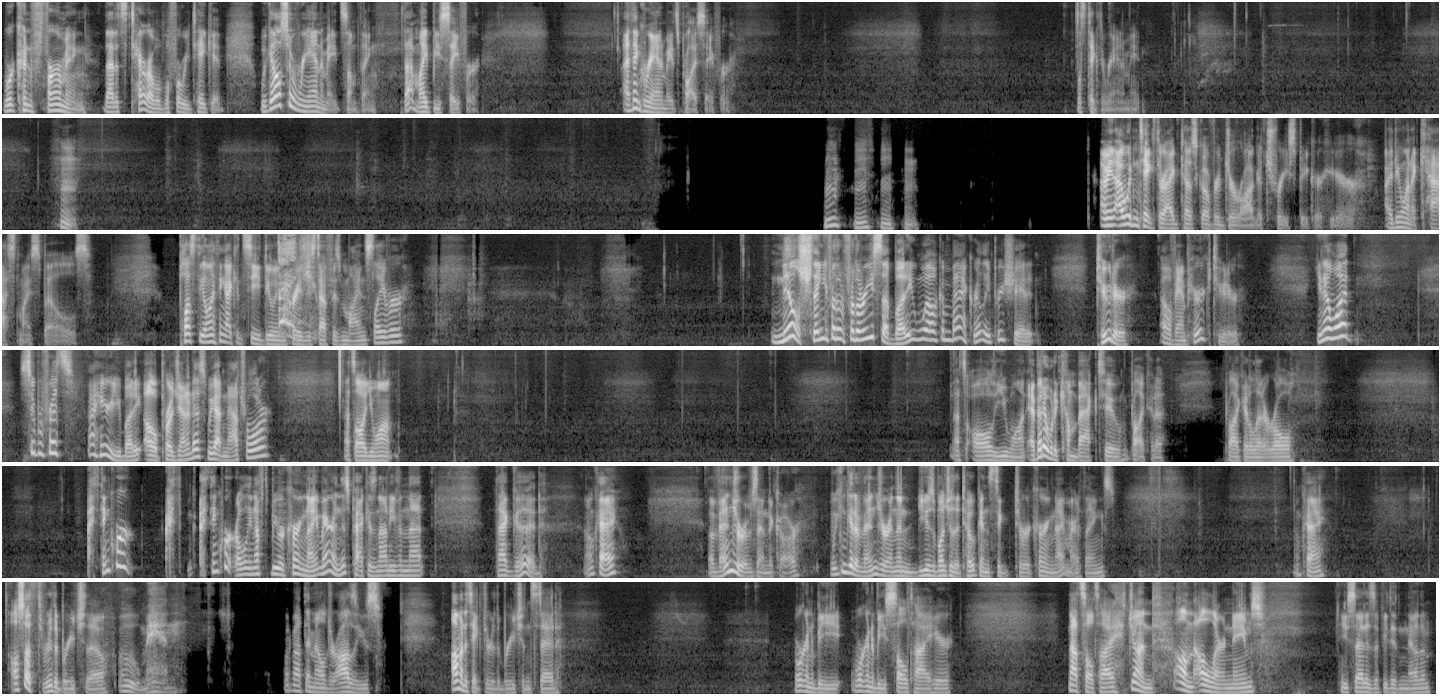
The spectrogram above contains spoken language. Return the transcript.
We're confirming that it's terrible before we take it. We could also reanimate something. That might be safer. I think reanimate's probably safer. Let's take the reanimate. Hmm. Hmm, hmm, hmm, hmm. I mean, I wouldn't take Thragtusk over Joraga Treespeaker here. I do want to cast my spells. Plus, the only thing I can see doing Thank crazy you. stuff is Mindslaver. Nilsh, thank you for the for the resub, buddy. Welcome back. Really appreciate it. Tutor. Oh, Vampiric Tutor. You know what? Super Fritz, I hear you, buddy. Oh, Progenitus, we got natural order. That's all you want. That's all you want. I bet it would have come back too. Probably could have probably could have let it roll. I think we're I, th- I think we're early enough to be recurring nightmare, and this pack is not even that that good. Okay. Avenger of Zendikar. We can get Avenger and then use a bunch of the tokens to, to recurring nightmare things. Okay. Also through the breach though. Oh man. What about them Eldrazi's? I'm gonna take through the breach instead. We're gonna be we're gonna be Sultai here. Not Sultai. Jund. I'll I'll learn names. He said as if he didn't know them.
